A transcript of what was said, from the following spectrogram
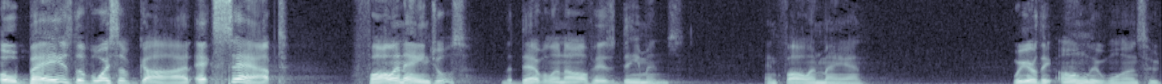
obeys the voice of God except fallen angels, the devil and all of his demons, and fallen man. We are the only ones who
